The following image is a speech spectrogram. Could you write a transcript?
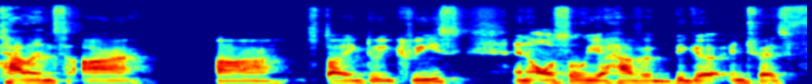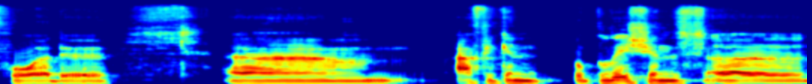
talents are are starting to increase. And also, you have a bigger interest for the um, African populations, uh,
